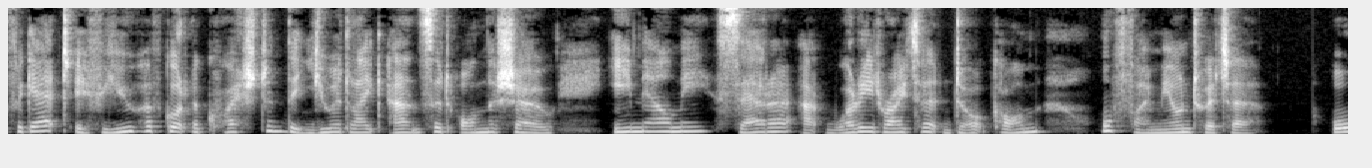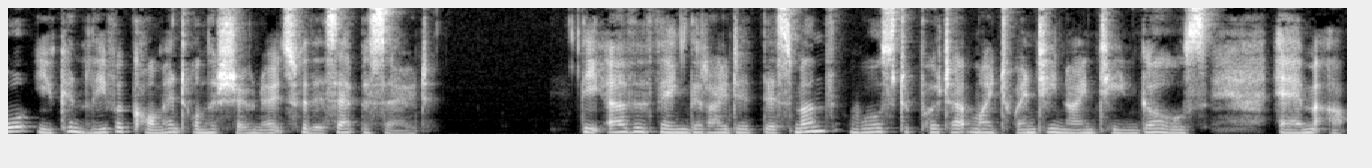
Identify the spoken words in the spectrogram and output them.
forget, if you have got a question that you would like answered on the show, email me, sarah at worriedwriter.com, or find me on Twitter. Or you can leave a comment on the show notes for this episode. The other thing that I did this month was to put up my 2019 goals um, up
